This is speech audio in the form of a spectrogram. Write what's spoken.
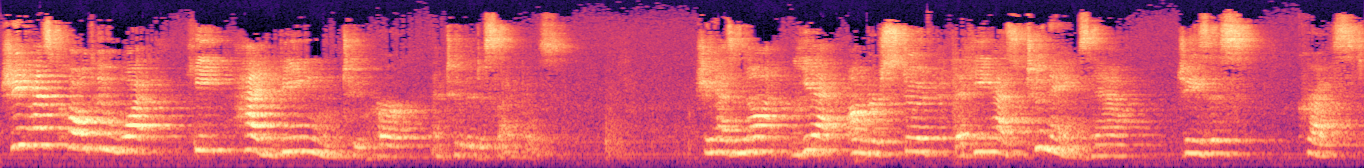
She has called him what he had been to her and to the disciples. She has not yet understood that he has two names now Jesus Christ.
